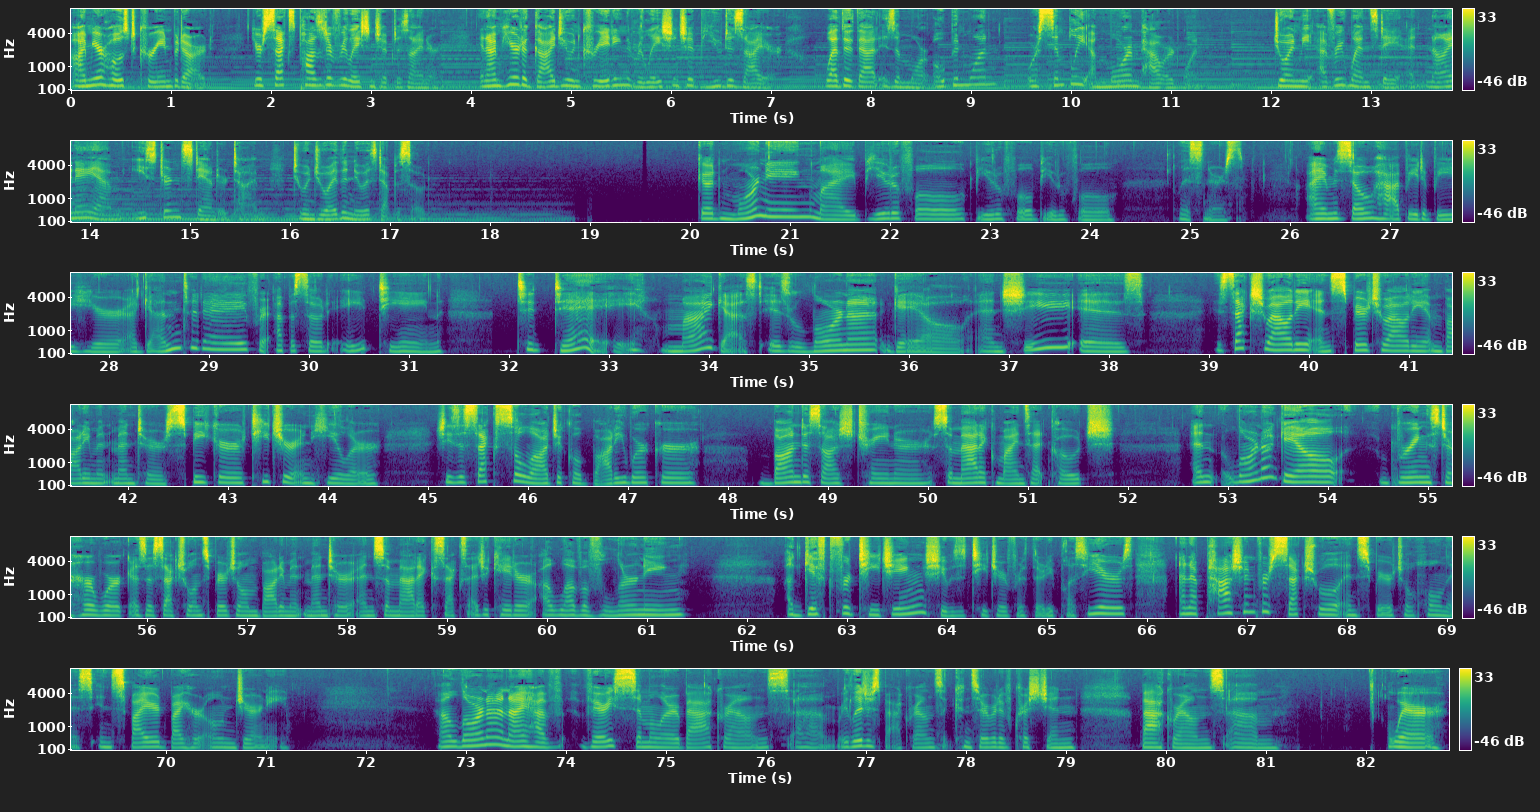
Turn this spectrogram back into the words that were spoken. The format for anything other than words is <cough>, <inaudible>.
I'm your host, Corinne Bedard, your sex positive relationship designer, and I'm here to guide you in creating the relationship you desire, whether that is a more open one or simply a more empowered one. Join me every Wednesday at 9 a.m. Eastern Standard Time to enjoy the newest episode. Good morning, my beautiful, beautiful, beautiful listeners. I am so happy to be here again today for episode 18. Today, my guest is Lorna Gale, and she is a sexuality and spirituality embodiment mentor, speaker, teacher, and healer. She's a sexological body worker, bondage trainer, somatic mindset coach. And Lorna Gale brings to her work as a sexual and spiritual embodiment mentor and somatic sex educator a love of learning, a gift for teaching. She was a teacher for 30 plus years, and a passion for sexual and spiritual wholeness inspired by her own journey. Now, Lorna and I have very similar backgrounds, um, religious backgrounds, conservative Christian backgrounds, um, where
